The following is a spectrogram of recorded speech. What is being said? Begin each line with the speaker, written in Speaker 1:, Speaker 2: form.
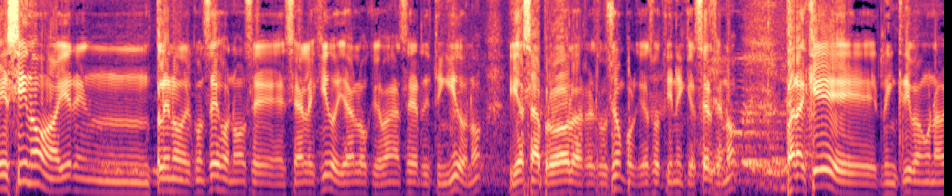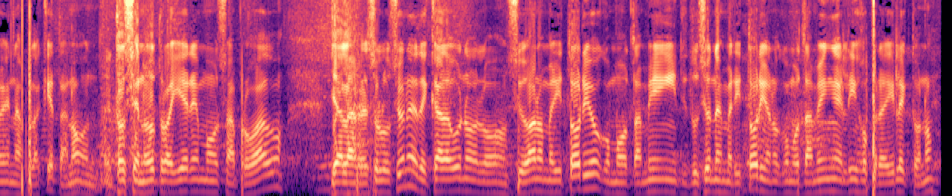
Speaker 1: Eh, sí, no, ayer en pleno del Consejo no se, se ha elegido ya lo que van a ser distinguidos, ¿no? Ya se ha aprobado la resolución porque eso tiene que hacerse, ¿no? Para que eh, le inscriban una vez en las plaquetas, ¿no? Entonces nosotros ayer hemos aprobado ya las resoluciones de cada uno de los ciudadanos meritorios, como también instituciones meritorias, ¿no? Como también el hijo predilecto, ¿no?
